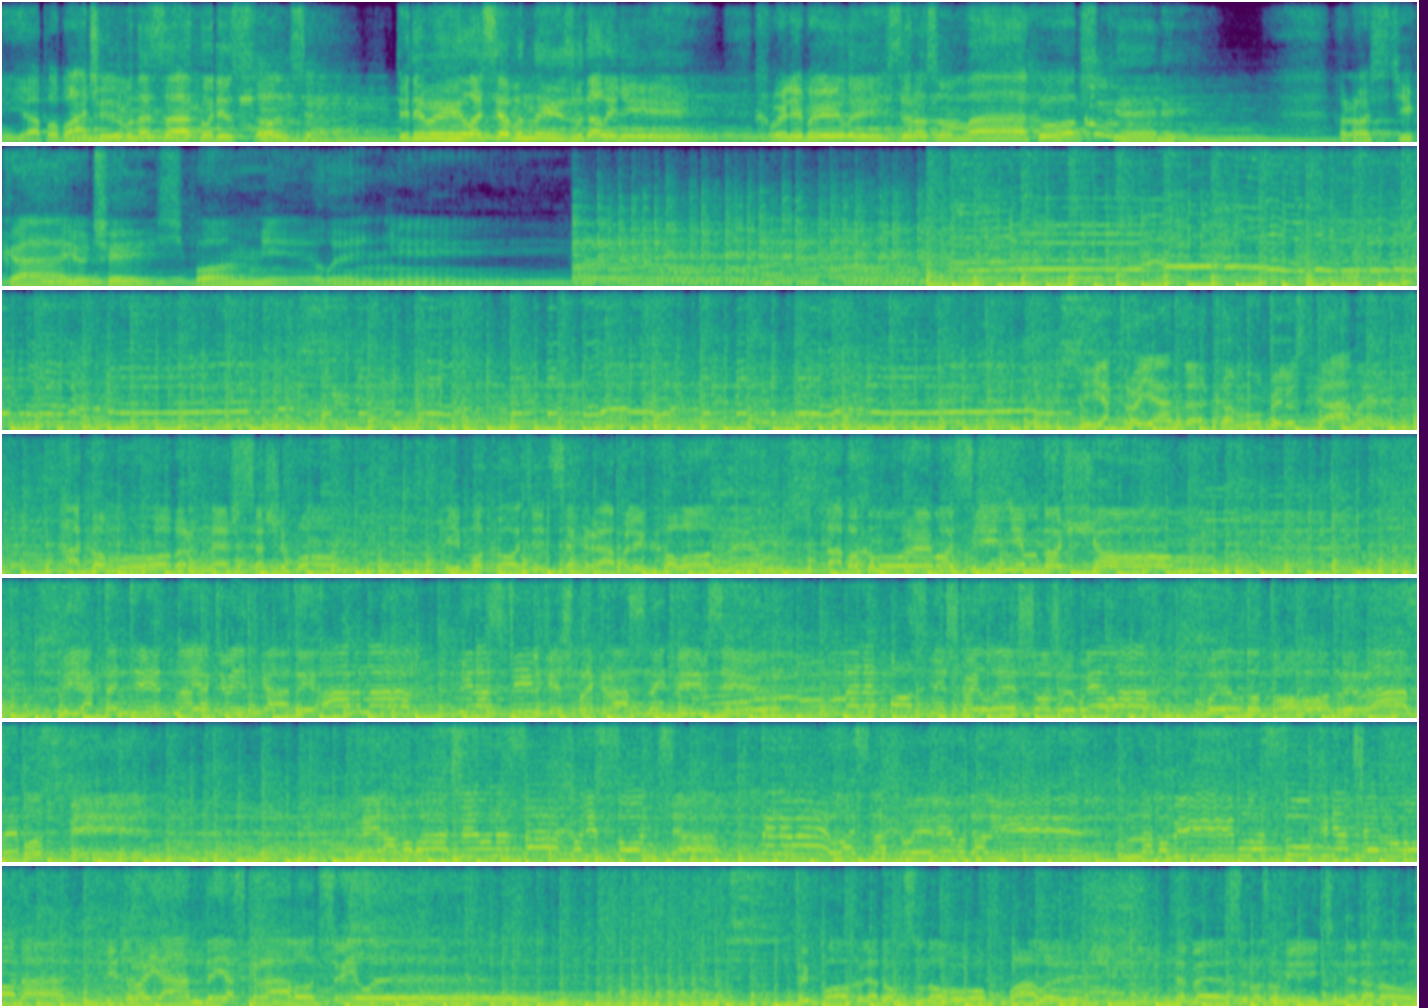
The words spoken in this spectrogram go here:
Я побачив на заході сонця, ти дивилася вниз вдалині, хвилі бились з розмаху об скелі, розтікаючись по мілині. Троянда, кому пелюстками, а кому обернешся шипом, і покотяться краплі холодним та похмурим осіннім дощом. Поглядом знову опалиш, тебе зрозуміть не дано.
